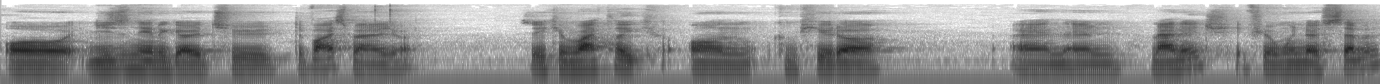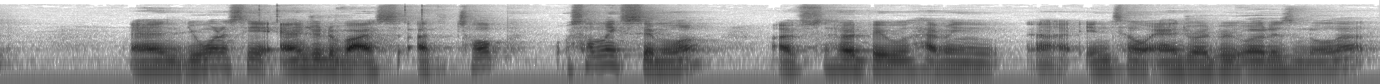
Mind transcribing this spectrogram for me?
or you just need to go to device manager. So you can right click on computer and then manage if you're on Windows 7. And you want to see an Android device at the top or something similar. I've heard people having uh, Intel Android bootloaders and all that.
